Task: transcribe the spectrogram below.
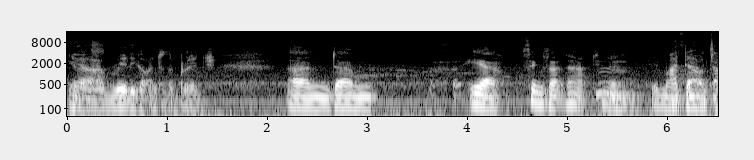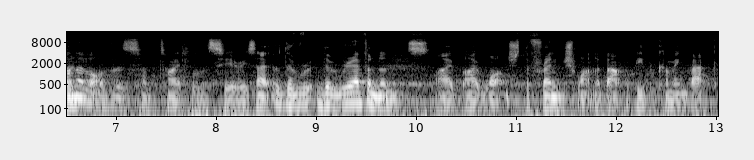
You know, I really got into The Bridge, and um, yeah, things like that. You know, in my Hmm. I've not done a lot of the subtitled series. I, the the Revenants I, I watched, the French one about the people coming back.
